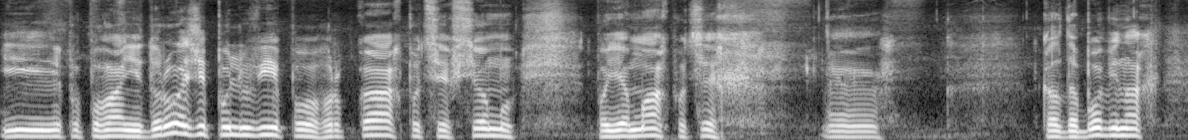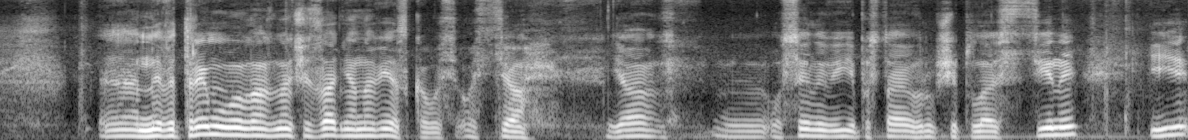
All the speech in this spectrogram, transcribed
і по поганій дорозі по польові, по горбках, по цих всьому, по ямах, по цих е, калдабобінах е, не витримувала значить, задня навіска. Ось, ось ця. Я осилив її, поставив грубші пластини і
